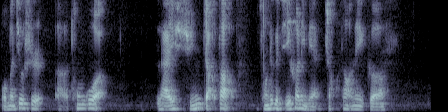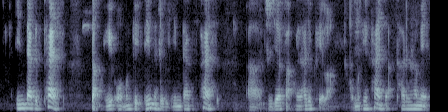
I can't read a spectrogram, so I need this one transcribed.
我们就是呃通过来寻找到从这个集合里面找到那个 index path 等于我们给定的这个 index path，啊，直接返回它就可以了。我们可以看一下，它这上面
